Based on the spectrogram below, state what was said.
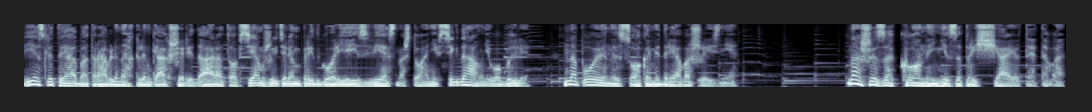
Если ты об отравленных клинках Шеридара, то всем жителям предгорья известно, что они всегда у него были, напоены соками древа жизни. Наши законы не запрещают этого».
